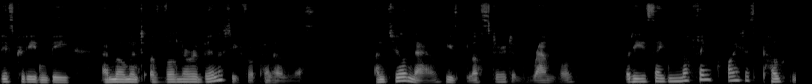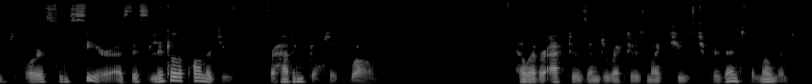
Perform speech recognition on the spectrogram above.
This could even be a moment of vulnerability for Polonius. Until now, he's blustered and rambled, but he said nothing quite as potent or as sincere as this little apology for having got it wrong. However, actors and directors might choose to present the moment,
